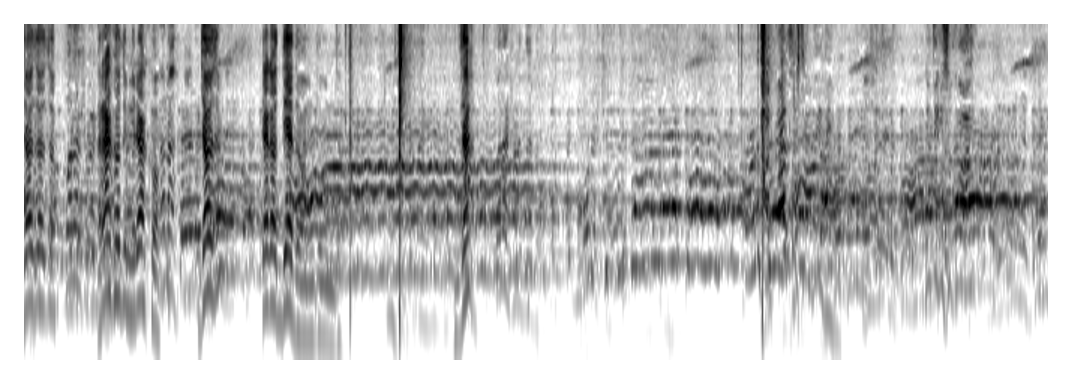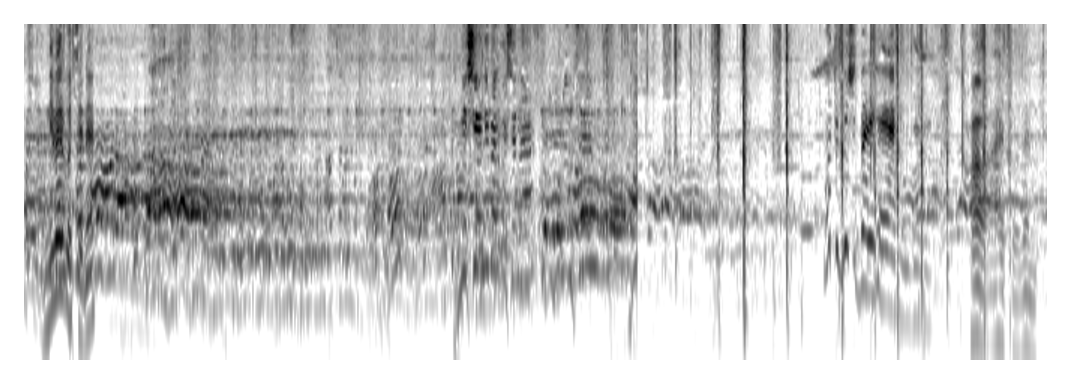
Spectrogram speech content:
যাও যাও যাও রাখো তুমি, রাখো। যাও যাও টাকা দিয়ে দাও, আমি দিবনি যাও যা। নিবের কইছে, না? মিশিয়ে নিবার কইছে, না? আয় তো জানি তো।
